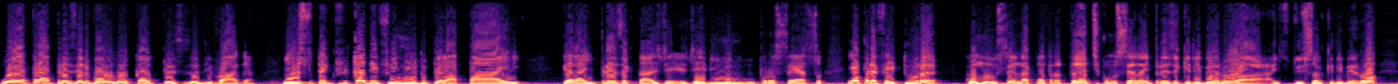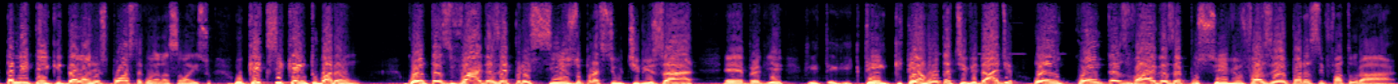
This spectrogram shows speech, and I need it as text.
ou é para preservar o local que precisa de vaga? Isso tem que ficar definido pela PAI, pela empresa que está gerindo o processo. E a prefeitura, como sendo a contratante, como sendo a empresa que liberou, a, instituição que liberou, também tem que dar uma resposta com relação a isso. O que, que se quer em Tubarão? Quantas vagas é preciso para se utilizar é, para que, que, que, que tenha rotatividade? Ou quantas vagas é possível fazer para se faturar?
